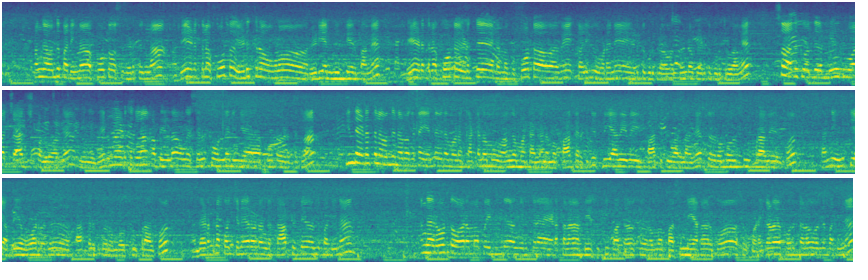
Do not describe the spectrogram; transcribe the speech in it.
அங்கே வந்து பார்த்திங்கன்னா ஃபோட்டோஸ் எடுத்துக்கலாம். அதே இடத்துல ஃபோட்டோ எடுக்கிறவங்களும் ரெடியாக நின்றுட்டே இருப்பாங்க. அதே இடத்துல ஃபோட்டோ எடுத்து நமக்கு ஃபோட்டோவாகவே கழுவி உடனே எடுத்து கொடுத்துருவாங்க. பிரிண்ட் அவுட் எடுத்து கொடுத்துருவாங்க. ஸோ அதுக்கு வந்து நூறுரூவா சார்ஜ் பண்ணுவாங்க. நீங்கள் வேணுமா எடுத்துக்கலாம். அப்படி இல்லைன்னா உங்கள் செல்ஃபோனில் நீங்கள் ஃபோட்டோ எடுத்துக்கலாம். இந்த இடத்துல வந்து நம்மக்கிட்ட எந்த விதமான கட்டணமும் வாங்க மாட்டாங்க. நம்ம பார்க்கறதுக்கு ஃப்ரீயாகவே போய் பார்த்துட்டு வரலாங்க. ஸோ ரொம்ப சூப்பராகவே இருக்கும். தண்ணி ஊற்றி அப்படியே ஓடுறது பார்க்குறதுக்கு ரொம்ப சூப்பராக இருக்கும். அந்த இடத்துல கொஞ்சம் நேரம் நாங்கள் சாப்பிட்டுட்டு வந்து பார்த்திங்கன்னா அங்கே ரோட்டு ஓரமாக போய் நின்று அங்கே இருக்கிற இடத்தெல்லாம் அப்படியே சுற்றி பார்த்தோம் ஸோ ரொம்ப பசுமையாக தான் இருக்கும். ஸோ கொடைக்கானலை பொறுத்தளவு வந்து பார்த்திங்கன்னா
